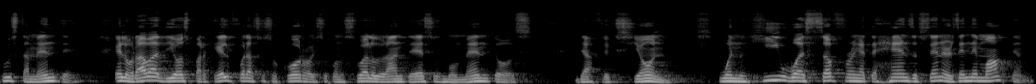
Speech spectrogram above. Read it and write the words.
justamente. Él oraba a Dios para que Él fuera su socorro y su consuelo durante esos momentos de aflicción. When he was suffering at the hands of sinners and they mocked him.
